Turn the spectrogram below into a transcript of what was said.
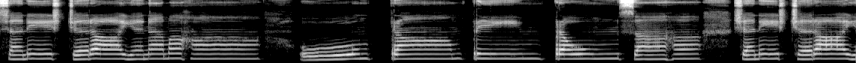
ಶನೇಶ್ಚರಾಯ ನಮಃ ಓಂ ಪ್ರಾಂ ಪ್ರೀಂ ಪ್ರೌಂ ಸಾಹ ಶನೇಶ್ಚರಾಯ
